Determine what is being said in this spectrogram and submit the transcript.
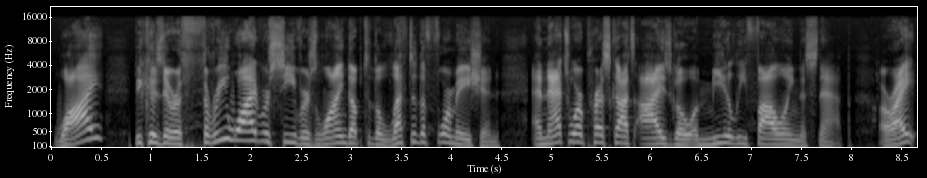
Why? Because there are three wide receivers lined up to the left of the formation, and that's where Prescott's eyes go immediately following the snap. All right?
